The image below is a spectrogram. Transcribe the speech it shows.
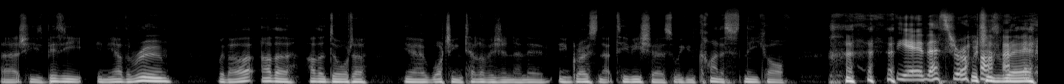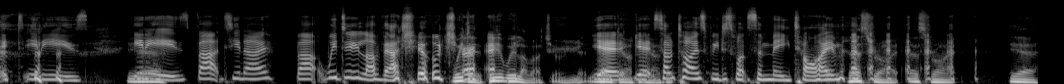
uh, she's busy in the other room with our other other daughter, you know, watching television and they're engrossed in that TV show, so we can kind of sneak off. yeah, that's right. Which is rare. it is. yeah. It is. But you know, but we do love our children. We do. We, we love our children. No yeah, yeah. Sometimes it. we just want some me time. That's right. That's right. Yeah.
